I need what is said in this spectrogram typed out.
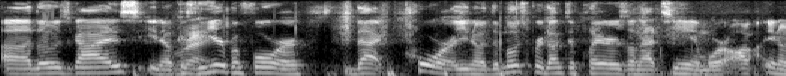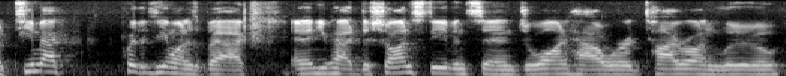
uh, those guys you know because Right. the year before that core you know the most productive players on that team were you know t-mac put the team on his back and then you had DeShawn Stevenson Juwan howard Tyronn Lue,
